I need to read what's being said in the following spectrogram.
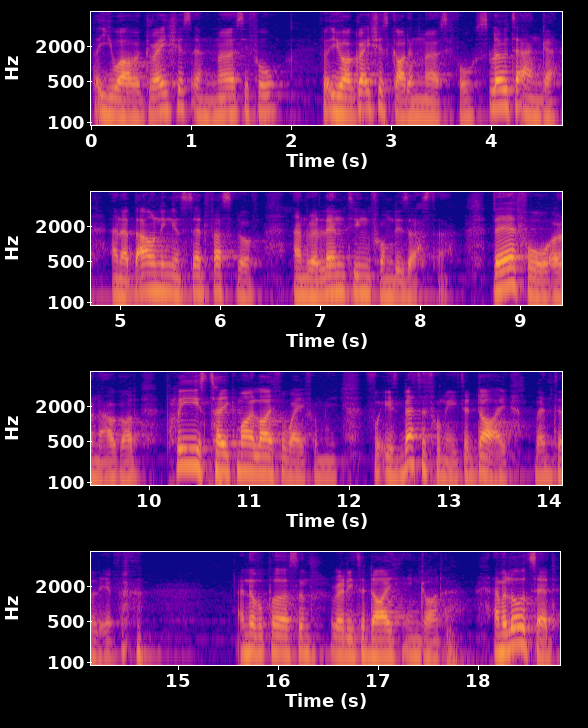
that you are a gracious and merciful that you are gracious God and merciful, slow to anger, and abounding in steadfast love, and relenting from disaster. Therefore, O now God, please take my life away from me, for it is better for me to die than to live. Another person ready to die in God. And the Lord said,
